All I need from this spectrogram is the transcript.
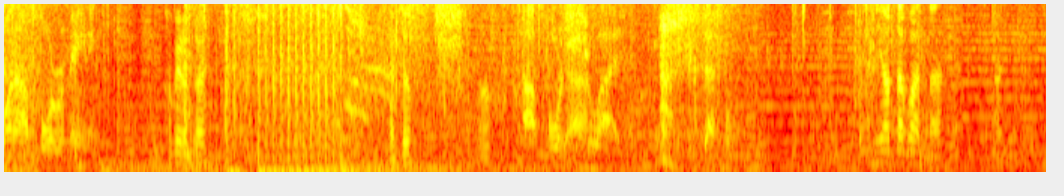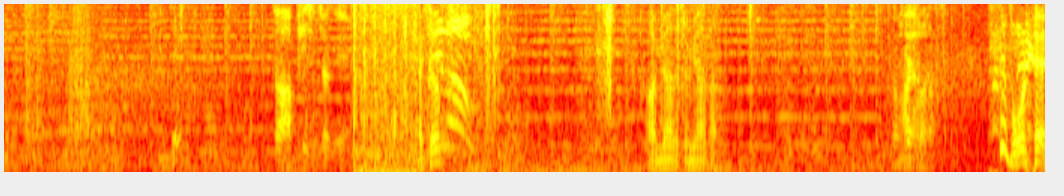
One op 4 remaining. 카메라 짤. OPFOR neutralized. Successful. 아니었다고 한다. 아니야. 긴데? 저 앞이지 저기. nice 아 미안하다 좀 미안하다 그럼 하지 말았어. 뭐래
